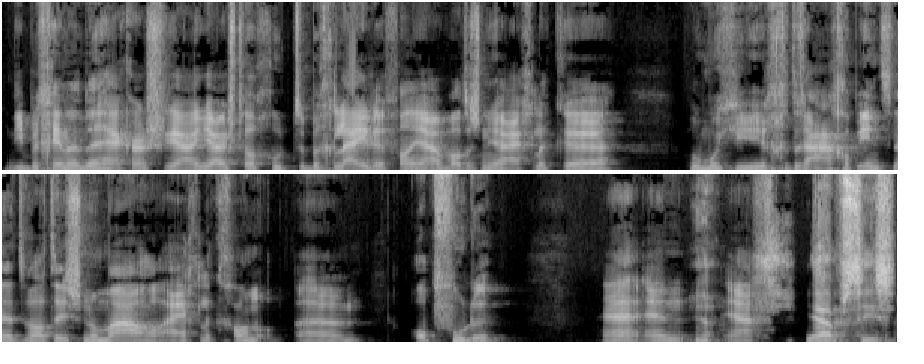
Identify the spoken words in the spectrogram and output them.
die beginnende hackers ja, juist wel goed te begeleiden. Van ja, wat is nu eigenlijk, uh, hoe moet je je gedragen op internet? Wat is normaal? Eigenlijk gewoon um, opvoeden. Hè? En, ja. ja. Ja. precies.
